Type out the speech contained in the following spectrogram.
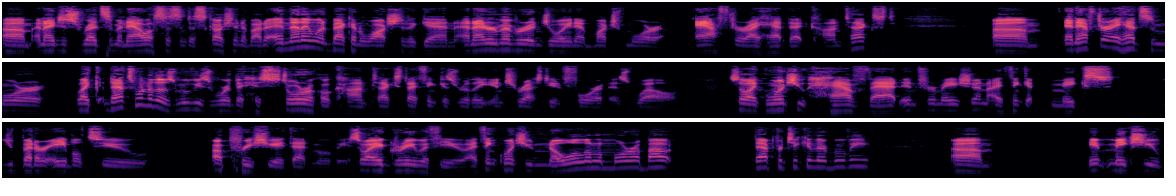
Um, and I just read some analysis and discussion about it, and then I went back and watched it again, and I remember enjoying it much more after I had that context, um, and after I had some more like that's one of those movies where the historical context I think is really interesting for it as well. So like once you have that information, I think it makes you better able to appreciate that movie. So I agree with you. I think once you know a little more about that particular movie, um, it makes you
